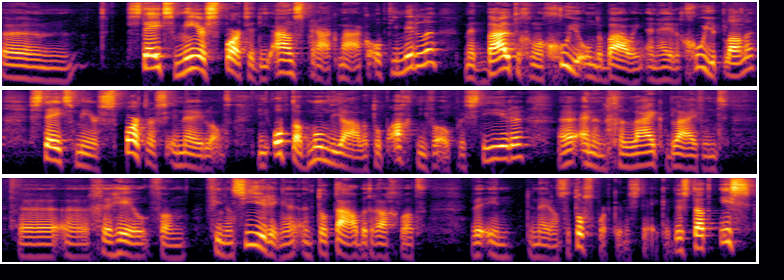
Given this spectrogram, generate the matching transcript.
Um, steeds meer sporten die aanspraak maken op die middelen, met buitengewoon goede onderbouwing en hele goede plannen. Steeds meer sporters in Nederland die op dat mondiale top 8 niveau presteren en een gelijkblijvend uh, uh, geheel van financieringen, een totaalbedrag wat we in de Nederlandse topsport kunnen steken. Dus dat is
